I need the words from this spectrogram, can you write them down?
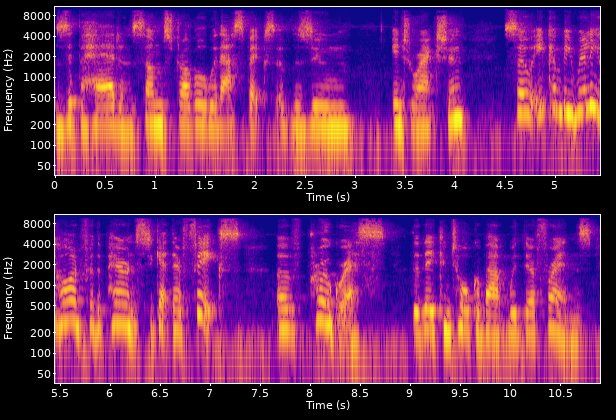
zip ahead and some struggle with aspects of the zoom interaction. So it can be really hard for the parents to get their fix of progress that they can talk about with their friends.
